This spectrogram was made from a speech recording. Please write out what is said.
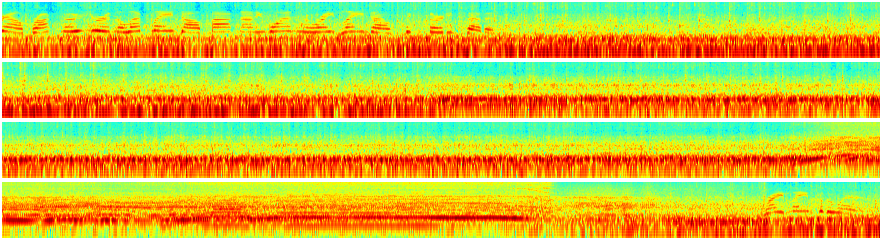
round. Brock Mosier in the left lane, dial 591. Right lane, dial 637. Right lane for the win.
